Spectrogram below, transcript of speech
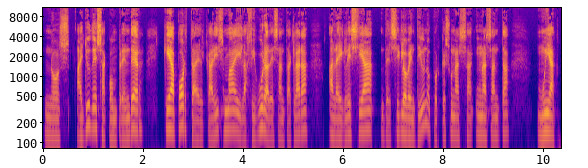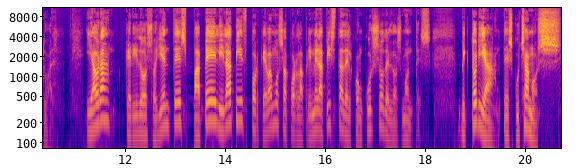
nos ayudes a comprender qué aporta el carisma y la figura de Santa Clara a la Iglesia del siglo XXI, porque es una, una santa muy actual. Y ahora queridos oyentes, papel y lápiz porque vamos a por la primera pista del concurso de los montes. Victoria, te escuchamos.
